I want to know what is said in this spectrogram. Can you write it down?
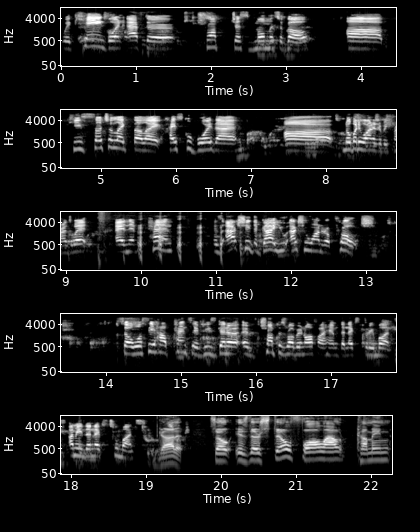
with Kaine going after Trump just moments ago, um, he's such a like the like high school boy that uh, nobody wanted to be friends with. And then Pence is actually the guy you actually wanted to approach. So we'll see how Pence if he's gonna if Trump is rubbing off on him the next three months. I mean the next two months. Got it. So, is there still fallout coming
